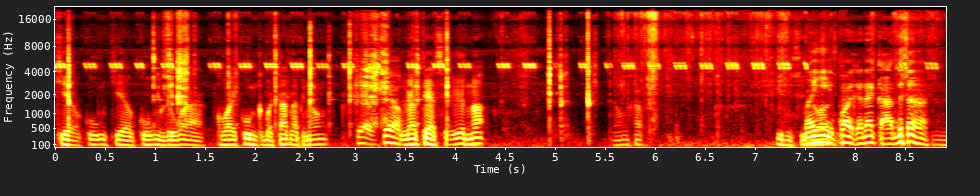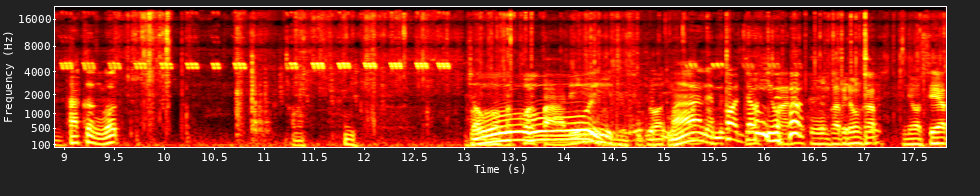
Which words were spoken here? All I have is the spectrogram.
เจียวกุ้งเจียวกุ้งหรือว่ากอยกุ้งกับบะจักละพี่น้องเกี่ยวเกี่ยวแล้วแต่สีอื่นเนาะพี่น้องครับกินสุดไม่ยอหีดบปล่อยก็ได้การเด้อหักเครื่องรถ เจ้าครับกอยปลานี่โอ้ย สุดยอดมาเลยก่อนเจ้าหิวปลาน้ำโขงครับพี่น้องครับเนียวเสียบ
